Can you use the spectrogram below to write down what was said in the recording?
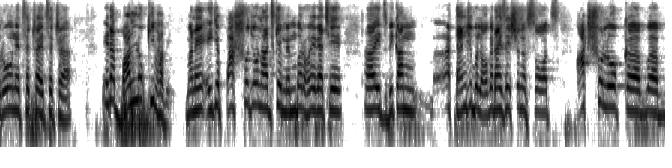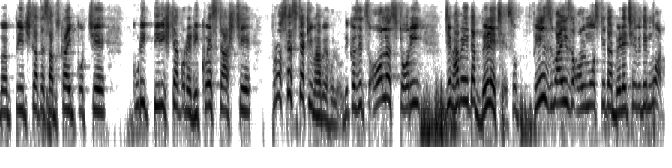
grown etcetera etcetera এটা বাড়লো কীভাবে? মানে এই যে পাঁচশো জন আজকে মেম্বার হয়ে গেছে it's become tangible organisation of sorts আটশো লোক পেজটাতে সাবস্ক্রাইব করছে, কুড়ি তিরিশটা করে রিকোয়েস্ট আসছে। প্রসেসটা কিভাবে হলো because it's all a story যেভাবে এটা বেড়েছে সো ফেজ ওয়াইজ অলমোস্ট এটা বেড়েছে within what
